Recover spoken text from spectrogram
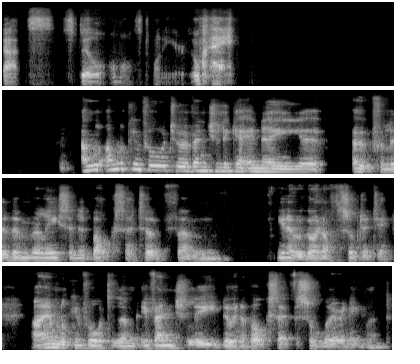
that's still almost twenty years away. I'm I'm looking forward to eventually getting a uh, hopefully them releasing a box set of um, you know we're going off the subject here. I am looking forward to them eventually doing a box set for somewhere in England.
